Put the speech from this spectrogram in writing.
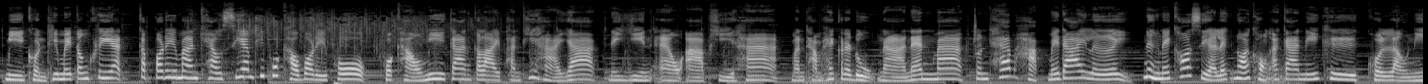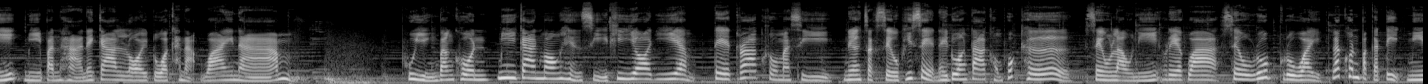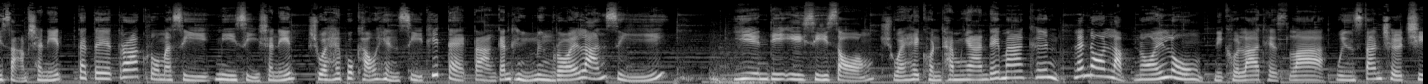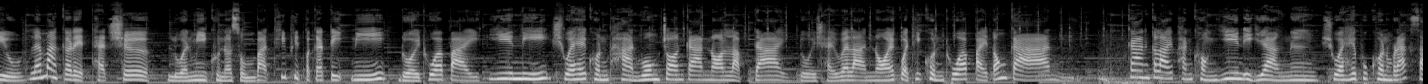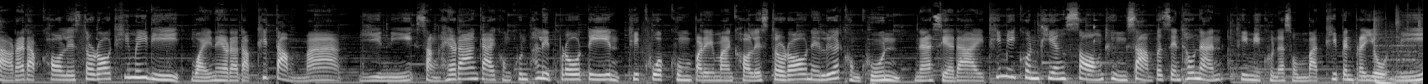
มีคนที่ไม่ต้องเครียดกับปริมาณแคลเซียมที่พวกเขาบริโภค พวกเขามีการกลายพันธุ์ที่หายากในยีน LRP5 มันทำให้กระดูกหนาแน่นมาก จนแทบหักไม่ได้เลย หนึ่งในข้อเสียเล็กน้อยของอาการนี้คือ คนเหล่านี้มีปัญหาในการลอยตัวขณะว่ายน้ำ ผู้หญิงบางคนมีการมองเห็นสีที่ยอดเยี่ยม เตตราโครมาซี เนื่องจากเซลล์พิเศษในดวงตาของพวกเธอ เซลล์เหล่านี้เรียกว่าเซลล์รูปกรวย และคนปกติมี 3 ชนิด แต่เตตราโครมาซีมี 4 ชนิด ช่วยให้พวกเขาเห็นสีที่แตกต่างกันถึง 100 ล้านสี ยีน DEC2 ช่วยให้คนทำงานได้มากขึ้น และนอนหลับน้อยลง นิโคลาเทสลา วินสตัน เชอร์ชิล และมาร์กาเร็ต แทชเชอร์ ล้วนมีคุณสมบัติที่ผิดปกตินี้ โดยทั่วไป ยีนนี้ช่วยให้คนผ่านวงจรการนอนหลับได้ โดยใช้เวลาน้อยกว่าที่คนทั่วไปต้องการ การกลายพันธุ์ของยีนอีกอย่างหนึ่งช่วยให้ผู้คนรักษาระดับคอเลสเตอรอลที่ไม่ดี ไว้ในระดับที่ต่ำมาก ยีนนี้สั่งให้ร่างกายของคุณผลิตโปรตีน ที่ควบคุมปริมาณคอเลสเตอรอลในเลือดของคุณ น่าเสียดายที่มีคนเพียง 2-3%เท่านั้น ที่มีคุณสมบัติที่เป็นประโยชน์นี้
